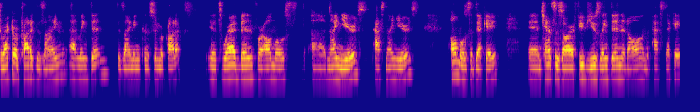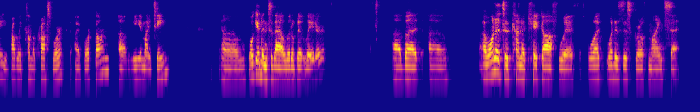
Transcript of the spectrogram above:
director of product design at LinkedIn, designing consumer products. It's where I've been for almost uh, nine years, past nine years, almost a decade. And chances are, if you've used LinkedIn at all in the past decade, you probably come across work I've worked on, uh, me and my team. Um, we'll get into that a little bit later. Uh, but uh, I wanted to kind of kick off with what, what is this growth mindset?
